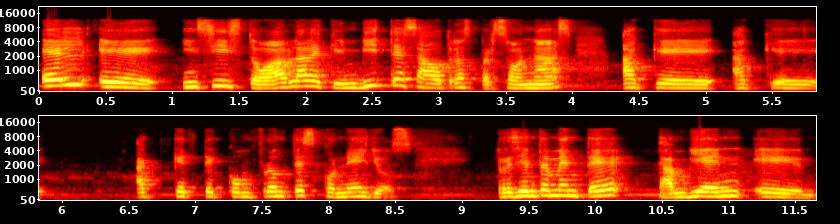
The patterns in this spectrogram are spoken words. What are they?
Él, eh, insisto, habla de que invites a otras personas a que, a que, a que te confrontes con ellos. Recientemente también eh,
